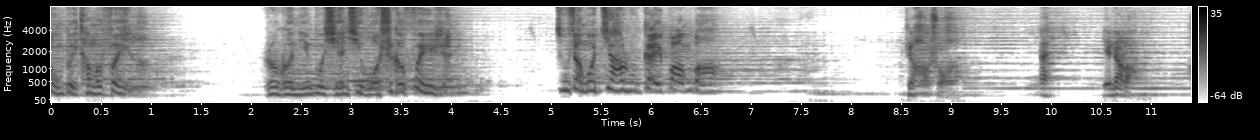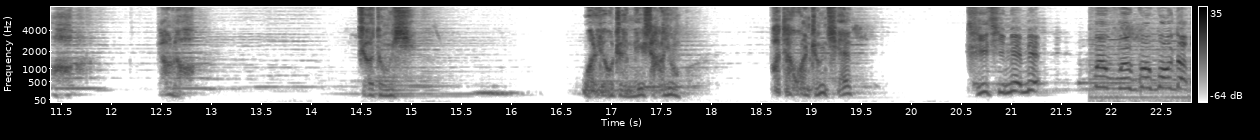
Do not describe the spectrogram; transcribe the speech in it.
功被他们废了。如果您不嫌弃我是个废人，就让我加入丐帮吧。这好说。哎，严长老，啊，长老，这东西我留着也没啥用，把它换成钱，体体面面、风风光光的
